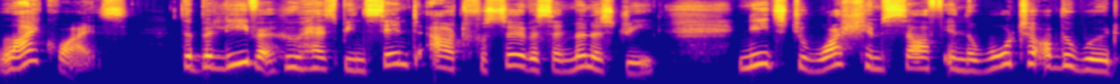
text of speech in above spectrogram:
Likewise, the believer who has been sent out for service and ministry needs to wash himself in the water of the word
